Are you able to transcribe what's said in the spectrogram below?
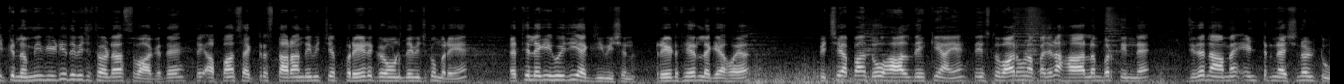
ਇੱਕ ਨਵੀਂ ਵੀਡੀਓ ਦੇ ਵਿੱਚ ਤੁਹਾਡਾ ਸਵਾਗਤ ਹੈ ਤੇ ਆਪਾਂ ਸੈਕਟਰ 17 ਦੇ ਵਿੱਚ ਪਰੇਡ ਗਰਾਊਂਡ ਦੇ ਵਿੱਚ ਘੁੰਮ ਰਹੇ ਹਾਂ। ਇੱਥੇ ਲੱਗੀ ਹੋਈ ਜੀ ਐਗਜੀਬਿਸ਼ਨ ਟ੍ਰੇਡ ਫੇਅਰ ਲੱਗਿਆ ਹੋਇਆ। ਪਿੱਛੇ ਆਪਾਂ ਦੋ ਹਾਲ ਦੇਖ ਕੇ ਆਏ ਹਾਂ ਤੇ ਇਸ ਤੋਂ ਬਾਅਦ ਹੁਣ ਆਪਾਂ ਜਿਹੜਾ ਹਾਲ ਨੰਬਰ 3 ਹੈ, ਜਿਹਦਾ ਨਾਮ ਹੈ ਇੰਟਰਨੈਸ਼ਨਲ 2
